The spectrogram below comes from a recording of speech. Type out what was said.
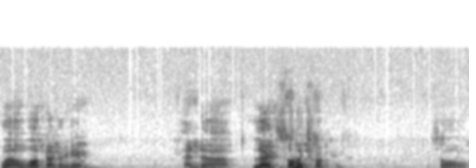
who have worked under him and uh, learned so much from him. So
